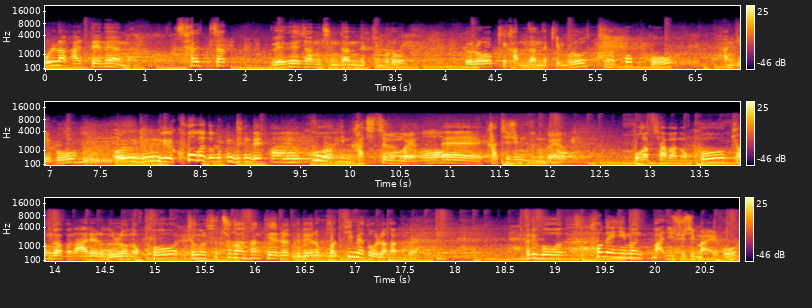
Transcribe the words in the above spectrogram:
올라갈 때는 살짝 외회전 준다는 느낌으로 이렇게 간다는 느낌으로 등을 뽑고 당기고 어, 이거 근데 코어가 너무 힘든데. 아, 이 코어 힘 같이 주는 거예요. 네, 같이 힘 주는 거예요. 복압 잡아놓고 견갑은 아래로 눌러놓고 등을 수축한 상태를 그대로 버티면서 올라가는 거예요. 그리고 손의 힘은 많이 주지 말고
